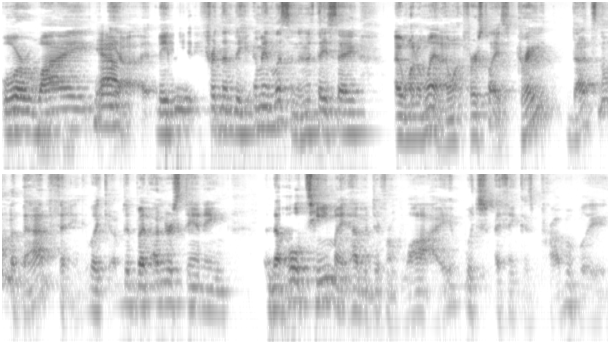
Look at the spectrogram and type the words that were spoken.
Or why, Yeah. yeah, maybe for them to, I mean, listen, and if they say, I want to win, I want first place, great. That's not a bad thing. Like, but understanding the whole team might have a different why, which I think is probably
